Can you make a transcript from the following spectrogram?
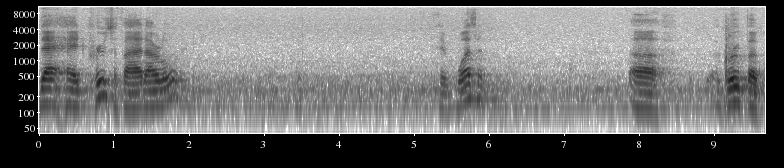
that had crucified our Lord. It wasn't uh, a group of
